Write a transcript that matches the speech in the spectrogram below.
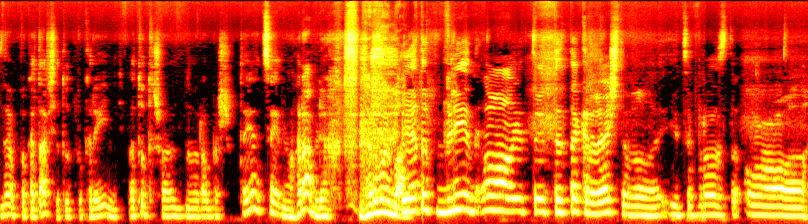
Да, покатався тут по країні. А тут що ну, робиш? Та я цей ну, граблю. Я тут, блін, о, це, так ржачно було, і це просто о.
